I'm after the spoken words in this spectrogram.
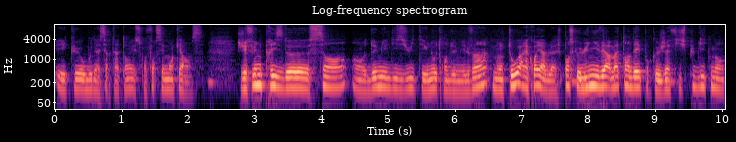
et qu'au bout d'un certain temps, ils seront forcément en carence. J'ai fait une prise de sang en 2018 et une autre en 2020. Mon taux, incroyable. Je pense que l'univers m'attendait pour que j'affiche publiquement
